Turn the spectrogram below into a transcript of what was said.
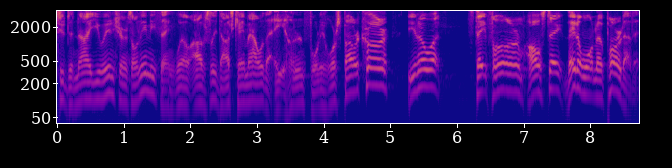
to deny you insurance on anything. Well, obviously, Dodge came out with an 840 horsepower car. You know what? State Farm, Allstate, they don't want no part of it.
